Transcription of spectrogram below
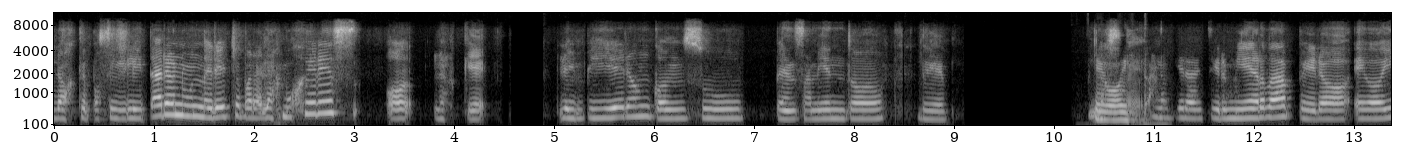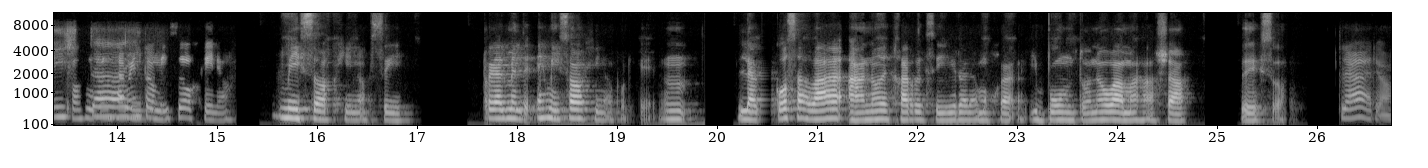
los que posibilitaron un derecho para las mujeres o los que lo impidieron con su pensamiento de no sé, Egoísta. no quiero decir mierda, pero Con su egoísta pensamiento y misógino. misógino, sí. Realmente es misógino porque la cosa va a no dejar de seguir a la mujer y punto, no va más allá de eso. Claro.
